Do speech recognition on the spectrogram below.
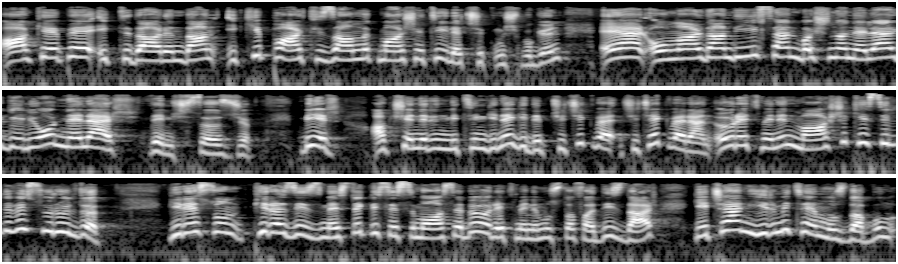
AKP iktidarından iki partizanlık manşetiyle çıkmış bugün. Eğer onlardan değilsen başına neler geliyor neler demiş Sözcü. 1. Akşener'in mitingine gidip çiçek, ve, çiçek veren öğretmenin maaşı kesildi ve sürüldü. Giresun Piraziz Meslek Lisesi muhasebe öğretmeni Mustafa Dizdar geçen 20 Temmuz'da Bul-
